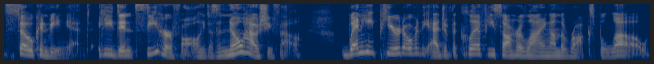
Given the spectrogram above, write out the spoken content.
so convenient. He didn't see her fall. He doesn't know how she fell. When he peered over the edge of the cliff, he saw her lying on the rocks below.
